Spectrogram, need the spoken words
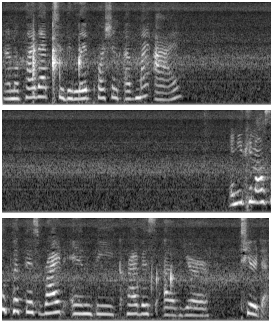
And I'm going to apply that to the lid portion of my eye. And you can also put this right in the crevice of your tear duct.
